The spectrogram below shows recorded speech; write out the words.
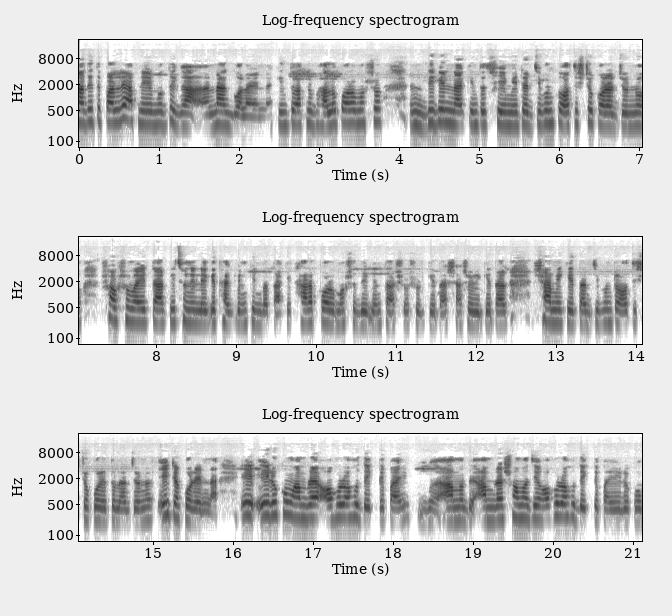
না দিতে পারলে আপনি এর মধ্যে নাক গলায়েন না। কিন্তু আপনি ভালো পরামর্শ দিবেন না, কিন্তু সেই মেয়েটার জীবনকে অতিষ্ঠ করার জন্য সব সময় তার পিছনে লেগে থাকবেন কিংবা তাকে খারাপ পরামর্শ দিবেন তার শ্বশুরকে, তার শাশুড়িকে, তার স্বামীকে, তার জীবনটা অতিষ্ঠ করে তোলার জন্য। এইটা করেন না। এরকম আমরা অহরহ দেখতে পাই। আমাদের, আমরা সমাজে অহরহ দেখতে পাই এরকম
